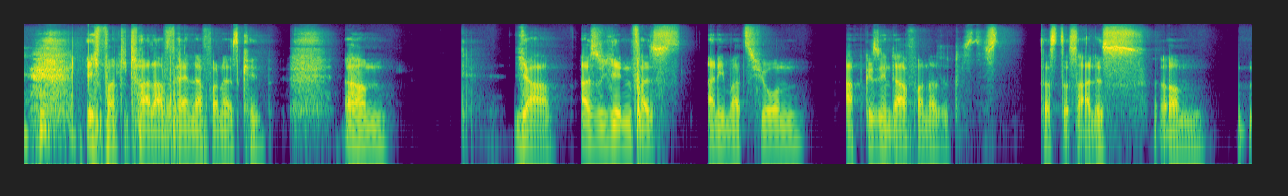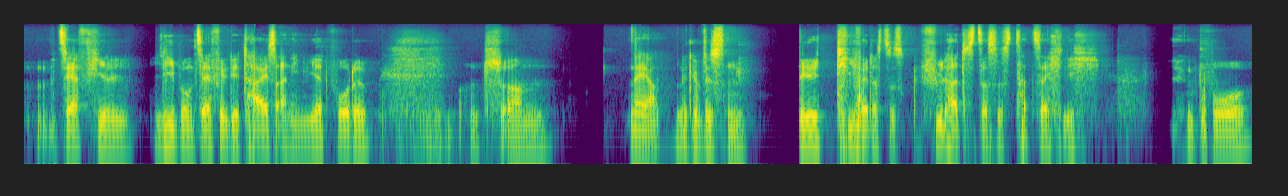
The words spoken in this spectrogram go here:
ich war totaler Fan davon als Kind. Ähm, ja, also jedenfalls Animation, abgesehen davon, also dass, dass, dass das alles ähm, mit sehr viel Liebe und sehr viel Details animiert wurde und ähm, naja, einer gewissen Bildtiefe, dass du das Gefühl hattest, dass es tatsächlich irgendwo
